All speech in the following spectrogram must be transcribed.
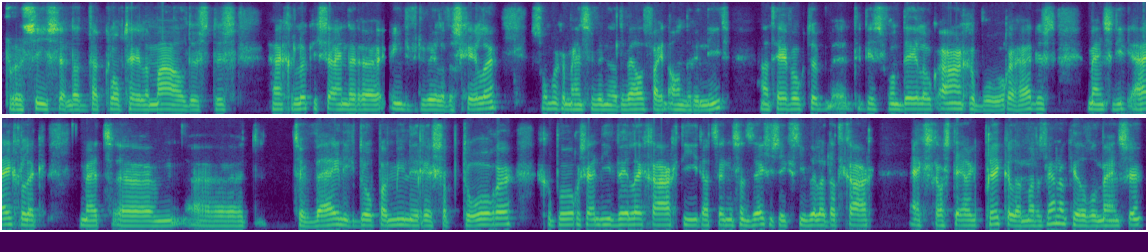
Precies, en dat, klopt helemaal. Dus, dus hè, gelukkig zijn er uh, individuele verschillen. Sommige mensen vinden dat wel fijn, anderen niet. En het, heeft ook de, het is voor een deel ook aangeboren. Hè? Dus mensen die eigenlijk met um, uh, te weinig dopamine receptoren geboren zijn, die willen graag, die, dat zijn de sensation die willen dat graag extra sterk prikkelen. Maar er zijn ook heel veel mensen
